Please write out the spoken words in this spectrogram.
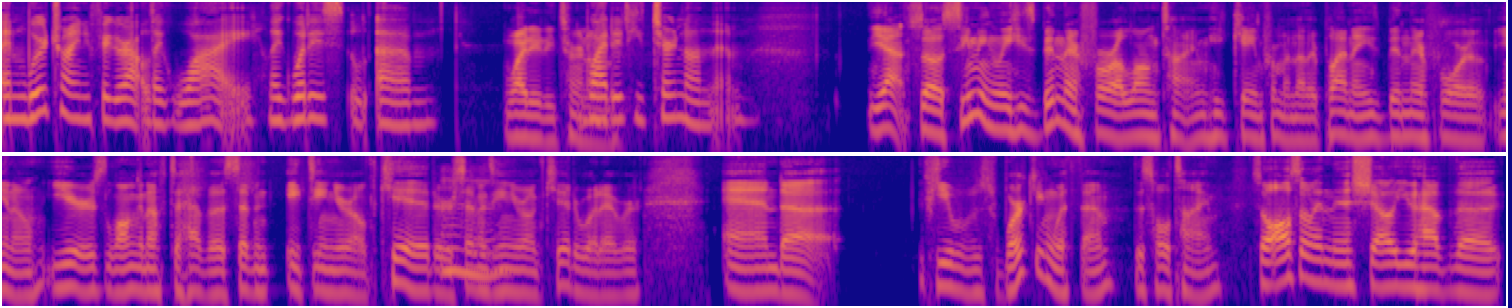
and we're trying to figure out like why, like what is um Why did he turn why on? did he turn on them? Yeah, so seemingly he's been there for a long time. He came from another planet. He's been there for, you know, years, long enough to have a seven, 18 year old kid or 17 year old kid or whatever. And uh, he was working with them this whole time. So also in this show, you have the,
